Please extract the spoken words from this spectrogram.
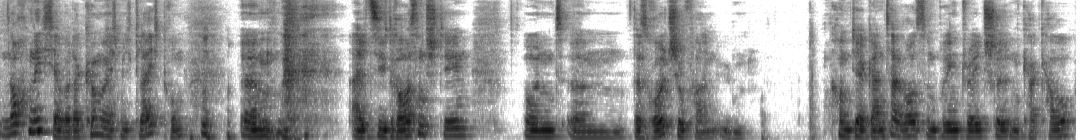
noch nicht, aber da kümmere ich mich gleich drum. ähm, als sie draußen stehen und ähm, das Rollschuhfahren üben. Kommt ja Ganta raus und bringt Rachel einen Kakao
